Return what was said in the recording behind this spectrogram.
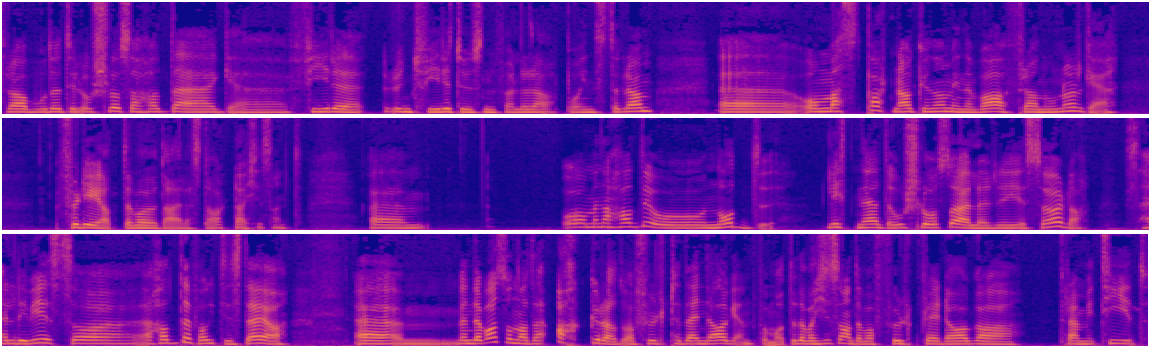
fra Bodø til Oslo, så hadde jeg eh, fire, rundt 4000 følgere på Instagram. Eh, og mesteparten av kundene mine var fra Nord-Norge, fordi at det var jo der jeg starta, ikke sant. Eh, og, men jeg hadde jo nådd litt ned til Oslo også, eller i sør, da. Så heldigvis. Så jeg hadde faktisk det, ja. Um, men det var sånn at det akkurat var fullt til den dagen. på en måte. Det var ikke sånn at det var fullt flere dager frem i tid.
